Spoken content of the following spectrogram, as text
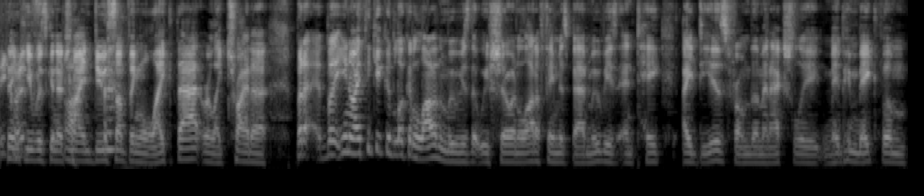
I think he was going to try and do something like that, or like try to. But but you know, I think you could look at a lot of the movies that we show and a lot of famous bad movies and take ideas from them and actually maybe make them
